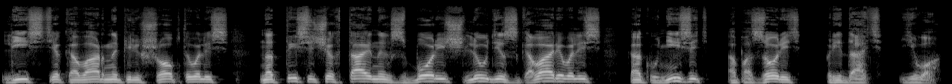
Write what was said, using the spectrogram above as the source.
Листья коварно перешептывались, на тысячах тайных сборищ люди сговаривались, как унизить, опозорить, предать его.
